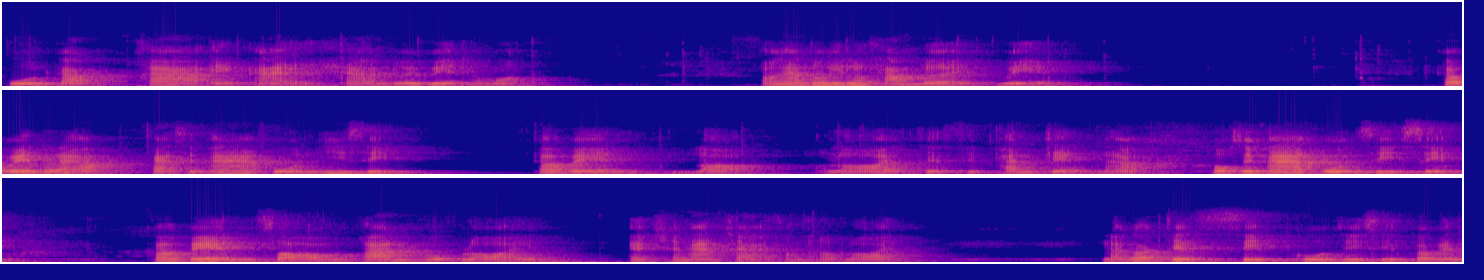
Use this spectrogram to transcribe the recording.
คูณกับค่า xi หารด้วยเวททั้งหมด เพราะงั้นตรงนี้เราทำเลยเวทก็เป็นเท่าไหร่ครับ 85 คูณ 20 ก็เป็นร้อยร้เจ็ดสิบพันเจ็ดนะครับ 65 คูณ 40 ก็เป็น 2,600 action mark จ่าย2,600 แล้วก็ 70 คูณ 40 ก็เป็น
